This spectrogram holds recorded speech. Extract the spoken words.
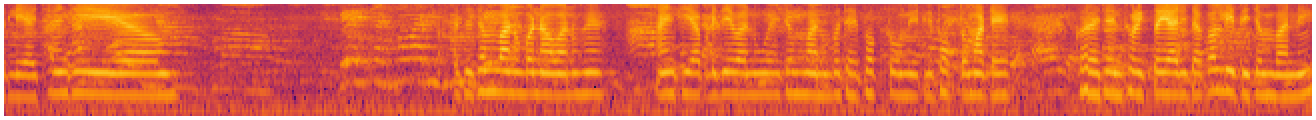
એટલે આજ સાંજે આજે જમવાનું બનાવવાનું છે આંજી આપણે દેવાનું હોય જમવાનું બધાય ભક્તોને, એટલે ભક્તો માટે ઘરે જઈને થોડીક તૈયારી તો કરી લીધી જમવાની.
